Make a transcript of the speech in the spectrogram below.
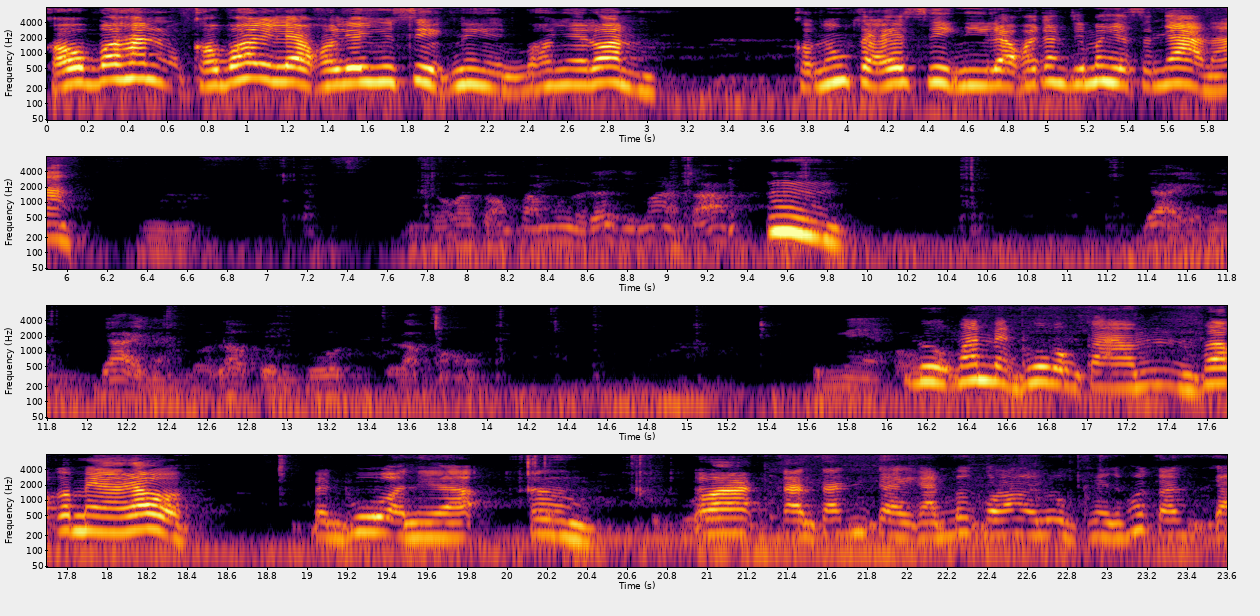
เขาบ้านเขาบ้านแล้วเขาเรียกอยูสิกนี่พ่อใหญ่ร้อนเขาต้องใส่สิกนี่แล้วเขาจังสิมาเฮ็ดสัญญานะอืมเพราะว่าสองสามมือแล้วสิมาตามอืมย่ายนั่นย่ายนั่นบอกเราเป็นผู้รับเหมาคุณแม่เขาลูกมันเป็นผู้บงการพ่อกับแม่แล้วเป็นผู้อันนี้ละเออแต่ว่าการตัดสินใจการเบิ่งของไอ้ลูกเป็นผู้ตัดสินใจ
